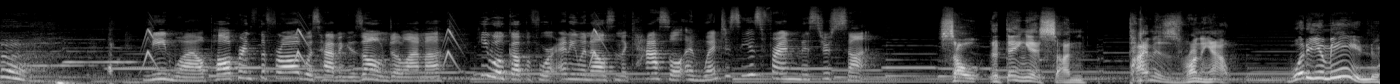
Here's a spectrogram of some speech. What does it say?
Meanwhile, Paul Prince the Frog was having his own dilemma. He woke up before anyone else in the castle and went to see his friend Mr. Sun. So, the thing is, Sun, time is running out. What do you mean?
